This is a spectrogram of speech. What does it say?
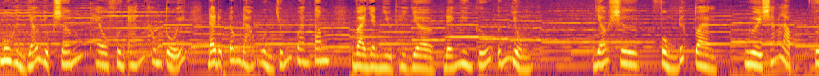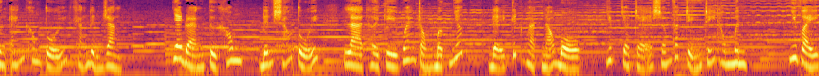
mô hình giáo dục sớm theo phương án không tuổi đã được đông đảo quần chúng quan tâm và dành nhiều thời giờ để nghiên cứu ứng dụng. Giáo sư phùng đức toàn người sáng lập phương án không tuổi khẳng định rằng giai đoạn từ 0 đến 6 tuổi là thời kỳ quan trọng bậc nhất để kích hoạt não bộ, giúp cho trẻ sớm phát triển trí thông minh. Như vậy,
